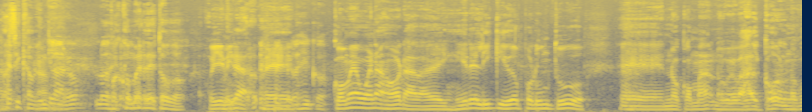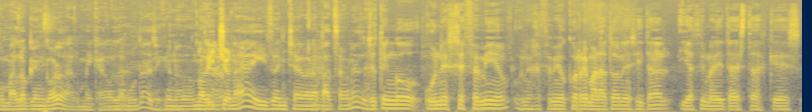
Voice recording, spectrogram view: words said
básicamente, Claro, puedes comer de todo. Oye, mira, eh, come a buenas horas, eh, ingiere por un tubo, eh, no comas, no bebas alcohol, no comas lo que engorda. Me cago en la puta, así que no, no he dicho nada y se ha hinchado una pasta con eso. Yo tengo un ex jefe mío, un ex jefe mío corre maratones y tal, y hace una dieta de estas que es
